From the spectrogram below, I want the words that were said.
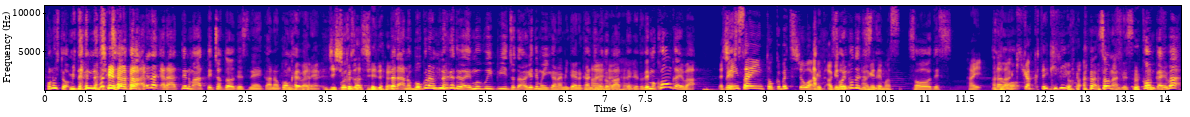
この人みたいになっちゃうと あれだからっていうのもあってちょっとですねあの今回はね 自粛させていただきますただあの僕らの中では MVP ちょっと上げてもいいかなみたいな感じのところあったけど、でも今回は審査員特別賞はあげてあげてそういうことです、ね、あげてます。そうですはい。ただ企画的には。そうなんです。今回は、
